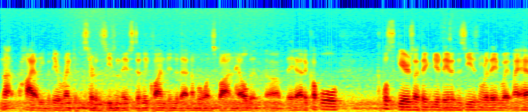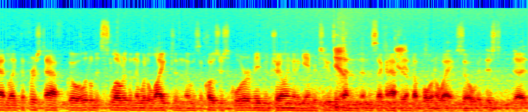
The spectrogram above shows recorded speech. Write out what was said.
not highly, but they were ranked at the start of the season. They've steadily climbed into that number one spot and held it. Um, they had a couple couple scares I think near the end of the season where they might, might had like the first half go a little bit slower than they would have liked, and there was a closer score, maybe been trailing in a game or two. But yeah. then in the second half yeah. they ended up pulling away. So it is uh,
